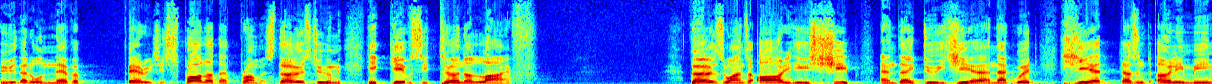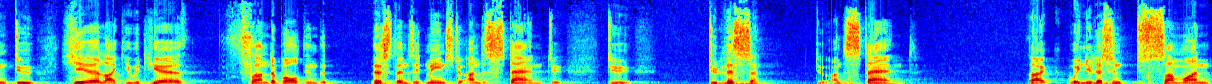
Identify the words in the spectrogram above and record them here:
to that will never perish. It's part of that promise. Those to whom he gives eternal life. Those ones are his sheep and they do hear. And that word hear doesn't only mean to hear like you would hear thunderbolt in the distance. It means to understand, to, to, to listen, to understand. Like when you listen to someone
